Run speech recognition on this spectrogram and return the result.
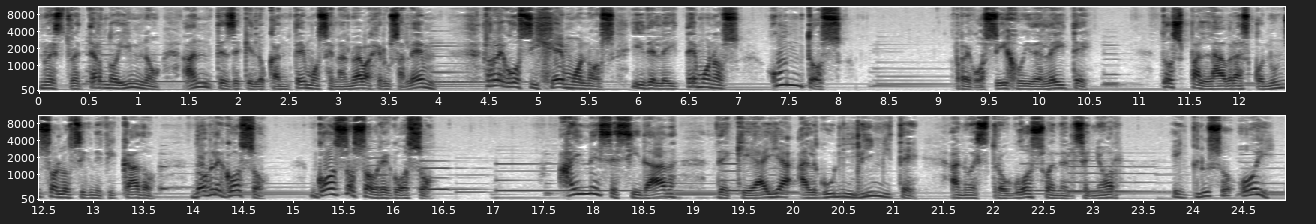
nuestro eterno himno antes de que lo cantemos en la Nueva Jerusalén. Regocijémonos y deleitémonos juntos. Regocijo y deleite. Dos palabras con un solo significado. Doble gozo. Gozo sobre gozo. ¿Hay necesidad de que haya algún límite a nuestro gozo en el Señor, incluso hoy?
